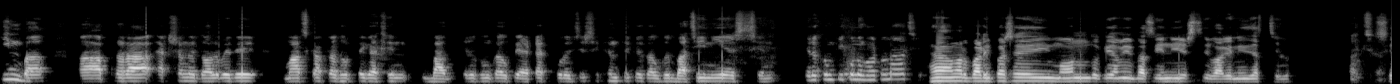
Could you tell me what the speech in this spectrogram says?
কিংবা আপনারা একসঙ্গে দল বেঁধে মাছ কাঁকড়া ধরতে গেছেন বাঘ এরকম কাউকে অ্যাটাক করেছে সেখান থেকে কাউকে বাঁচিয়ে নিয়ে এসেছেন এরকম কি কোনো ঘটনা আছে? হ্যাঁ আমার বাড়ির পাশে এই মহানন্দকে আমি বাঁচিয়ে নিয়ে এসেছি বাঘে নিয়ে যাচ্ছিল। আচ্ছা। সে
